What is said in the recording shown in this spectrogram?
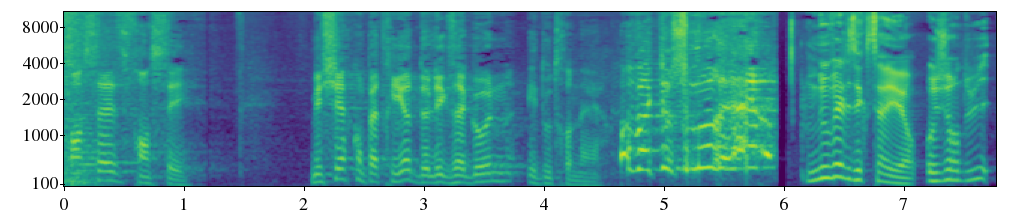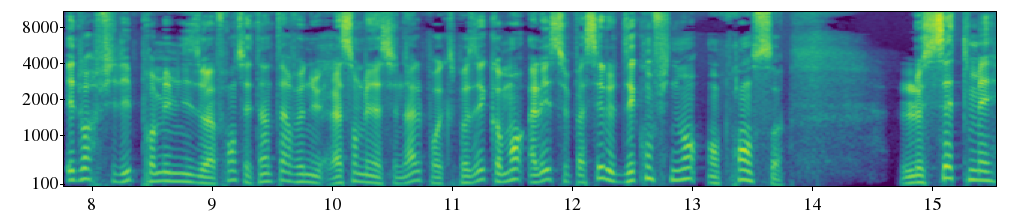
Françaises, Français, mes chers compatriotes de l'Hexagone et d'Outre-mer. Nouvelles extérieures. Aujourd'hui, Édouard Philippe, Premier ministre de la France, est intervenu à l'Assemblée nationale pour exposer comment allait se passer le déconfinement en France. Le 7 mai,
